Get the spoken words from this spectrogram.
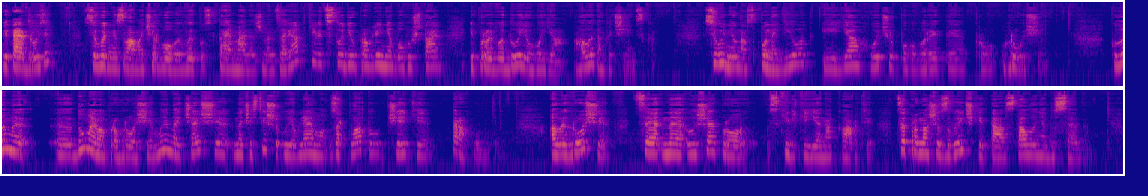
Вітаю, друзі! Сьогодні з вами черговий випуск тайм-менеджмент зарядки від студії управління Богуштайм і проведу його я, Галина Каченська. Сьогодні у нас понеділок, і я хочу поговорити про гроші. Коли ми е, думаємо про гроші, ми найчаще, найчастіше уявляємо зарплату, чеки та рахунки. Але гроші це не лише про скільки є на карті, це про наші звички та ставлення до себе.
